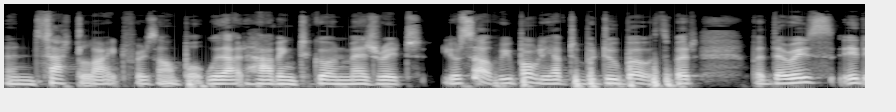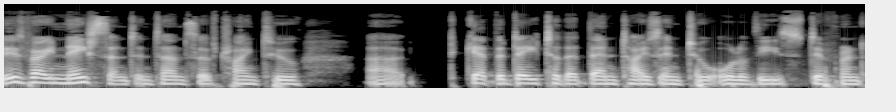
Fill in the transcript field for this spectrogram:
and satellite, for example, without having to go and measure it yourself. You probably have to do both, but but there is it is very nascent in terms of trying to uh, get the data that then ties into all of these different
